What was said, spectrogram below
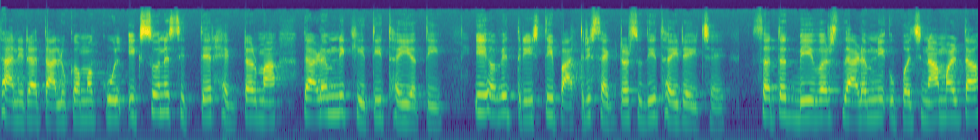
ધાનેરા તાલુકામાં કુલ એકસો સિત્તેર હેક્ટરમાં દાડમની ખેતી થઈ હતી. એ હવે ત્રીસથી પાંત્રીસ હેક્ટર સુધી થઈ રહી છે. સતત બે વર્ષ દાડમની ઉપજ ના મળતા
